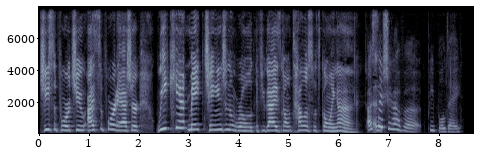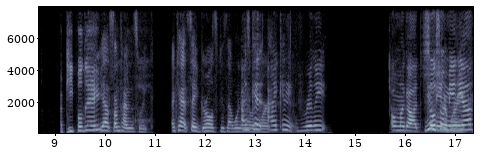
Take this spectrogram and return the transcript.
she supports you. I support Asher. We can't make change in the world if you guys don't tell us what's going on. I say they should have a people day. A people day? Yeah, sometime this week. I can't say girls because that wouldn't I really can work. I can really Oh my god, You social a break. media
